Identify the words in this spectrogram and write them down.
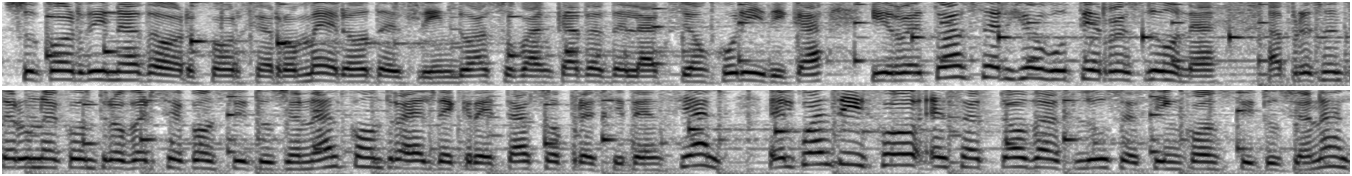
Su coordinador, Jorge Romero, deslindó a su bancada de la acción jurídica y retó a Sergio Gutiérrez Luna a presentar una controversia constitucional contra el decretazo presidencial, el cual dijo es a todas luces inconstitucional,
